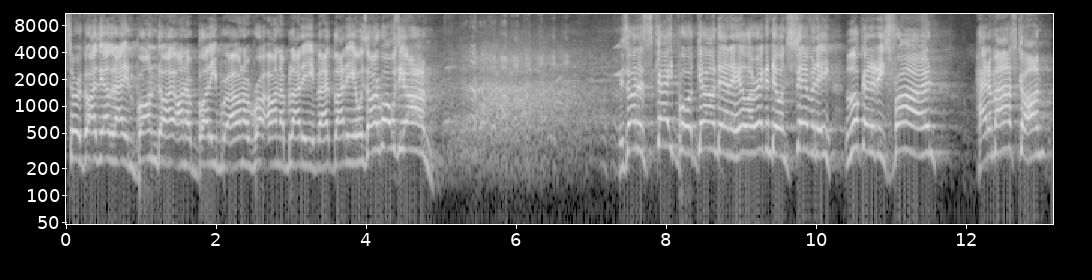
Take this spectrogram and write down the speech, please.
Saw a guy the other day in Bondi on a bloody, on a, on a bloody, bloody, it was on, what was he on? He's on a skateboard going down a hill, I reckon doing 70, looking at his phone, had a mask on.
